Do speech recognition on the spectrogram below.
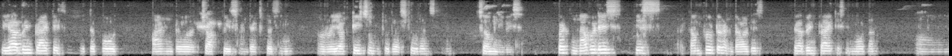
we have been practicing with the board and uh, chalk piece and expressing a way of teaching to the students in so many ways but nowadays this computer and all this we have been practicing more than um,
